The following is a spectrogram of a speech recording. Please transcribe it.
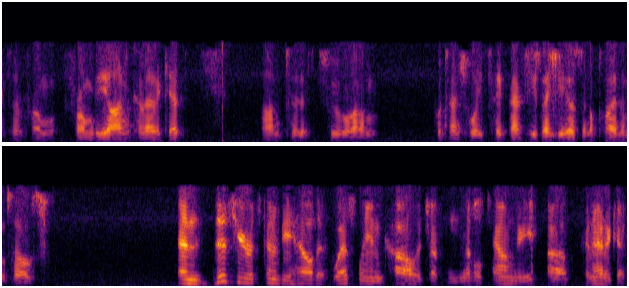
if they're from from beyond Connecticut um, to to um, potentially take back these ideas and apply themselves. And this year it's going to be held at Wesleyan College up in Middletown, New, uh, Connecticut.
